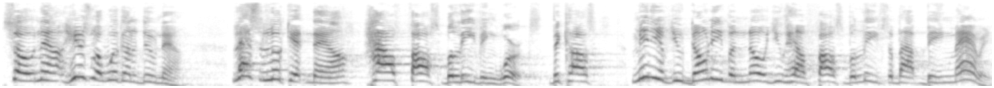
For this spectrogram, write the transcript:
So now here's what we're going to do now. Let's look at now how false believing works because many of you don't even know you have false beliefs about being married.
